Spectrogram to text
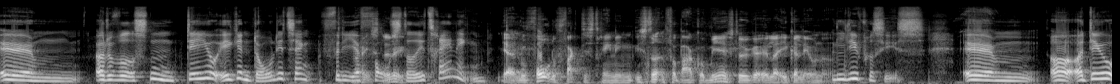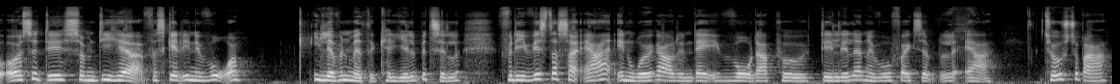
Øhm, og du ved, sådan, det er jo ikke en dårlig ting, fordi jeg Nej, får slet ikke. stadig træningen. ja, nu får du faktisk træningen, i stedet for bare at gå mere i stykker, eller ikke at lave noget. Lige præcis. Øhm, og, og det er jo også det, som de her forskellige niveauer 11 Method kan hjælpe til. Fordi hvis der så er en workout en dag, hvor der på det lille niveau for eksempel er toast to bar,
